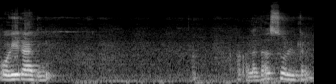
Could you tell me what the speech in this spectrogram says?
போயிடாதீங்க அவ்வளோதான் சொல்கிறேன்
